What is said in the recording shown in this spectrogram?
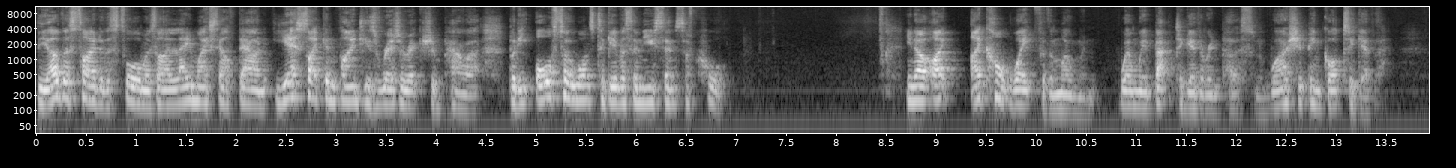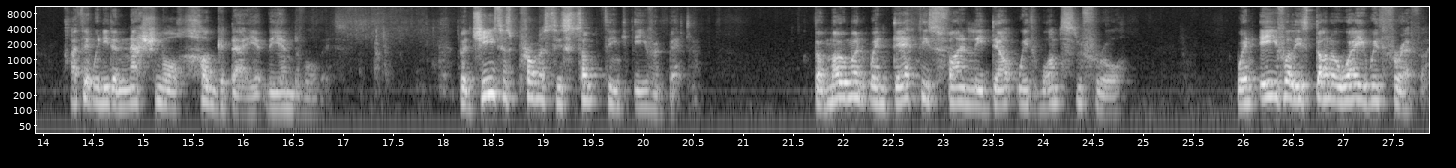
The other side of the storm, as I lay myself down, yes, I can find his resurrection power, but he also wants to give us a new sense of call. You know, I, I can't wait for the moment when we're back together in person, worshipping God together. I think we need a national hug day at the end of all this. But Jesus promises something even better. The moment when death is finally dealt with once and for all, when evil is done away with forever,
